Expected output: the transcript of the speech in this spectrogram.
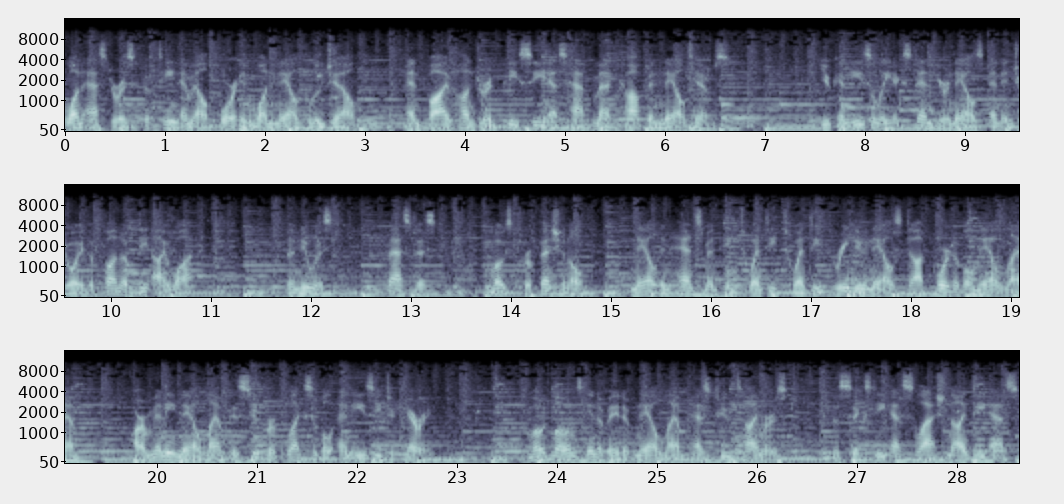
1 asterisk 15 ml 4 in 1 nail glue gel, and 500 PCS half matte coffin nail tips. You can easily extend your nails and enjoy the fun of DIY. The newest, fastest, most professional, nail enhancement in 2023 new nails. Portable nail lamp, our mini nail lamp is super flexible and easy to carry. Modelones innovative nail lamp has two timers, the 60S/90S,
